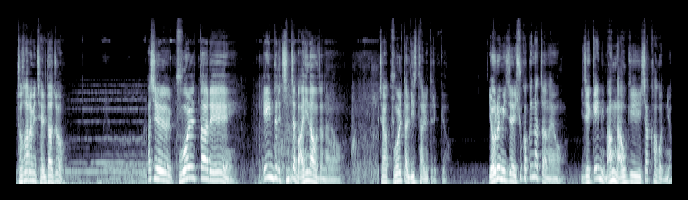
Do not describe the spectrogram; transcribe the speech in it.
저 사람이 젤다죠? 사실 9월 달에 게임들이 진짜 많이 나오잖아요. 제가 9월 달 리스트 알려드릴게요. 여름 이제 휴가 끝났잖아요. 이제 게임이 막 나오기 시작하거든요.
